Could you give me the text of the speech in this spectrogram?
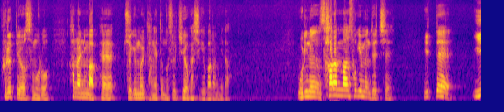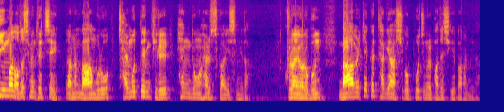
그릇되었으므로 하나님 앞에 죽임을 당했던 것을 기억하시기 바랍니다. 우리는 사람만 속이면 됐지, 이때 이익만 얻었으면 됐지라는 마음으로 잘못된 길을 행동할 수가 있습니다. 그러나 여러분, 마음을 깨끗하게 하시고 보증을 받으시기 바랍니다.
